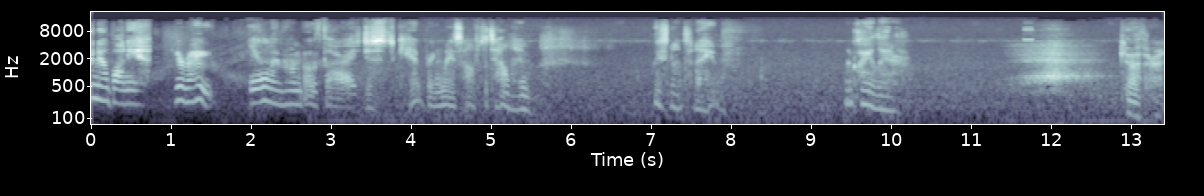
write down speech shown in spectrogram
I know, Bonnie. You're right. You and my mom both are. I just can't bring myself to tell him. At least not tonight. I'll call you later. Katherine.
